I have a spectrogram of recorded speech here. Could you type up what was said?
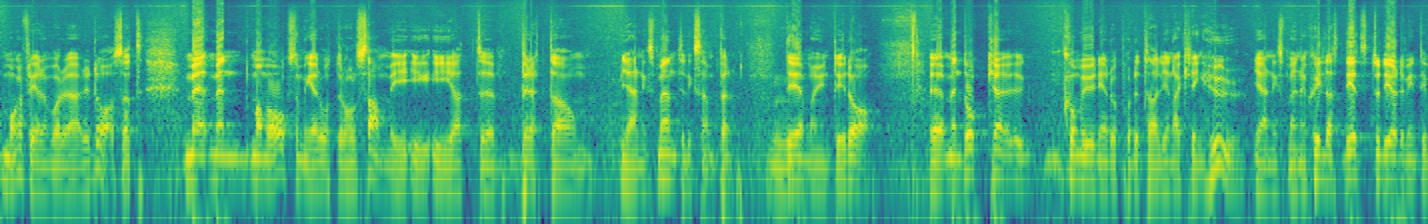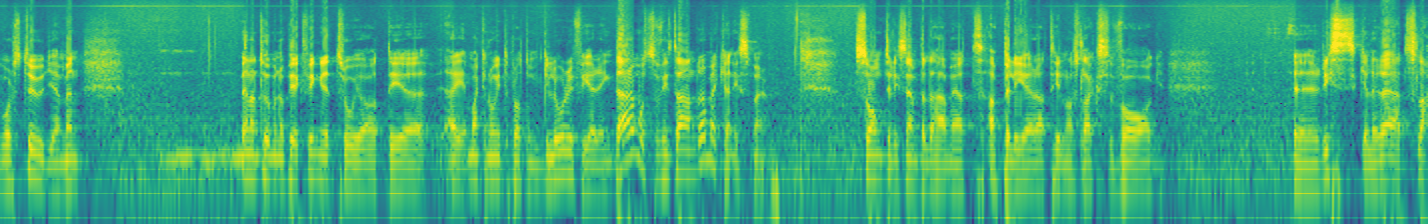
många fler än vad det är idag. Så att, men, men man var också mer återhållsam i, i, i att eh, berätta om gärningsmän till exempel. Mm. Det är man ju inte idag. Eh, men dock eh, kommer vi ner på detaljerna kring hur gärningsmännen skildras. Det studerade vi inte i vår studie, men mellan tummen och pekfingret tror jag att det man kan nog inte prata om glorifiering. Däremot så finns det andra mekanismer. Som till exempel det här med att appellera till någon slags vag eh, risk eller rädsla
